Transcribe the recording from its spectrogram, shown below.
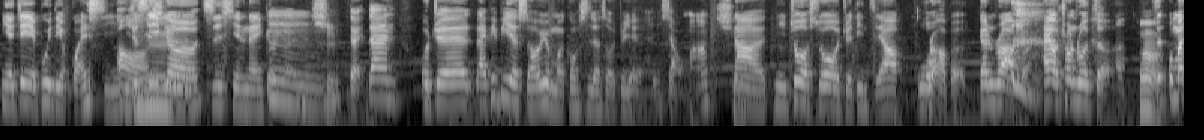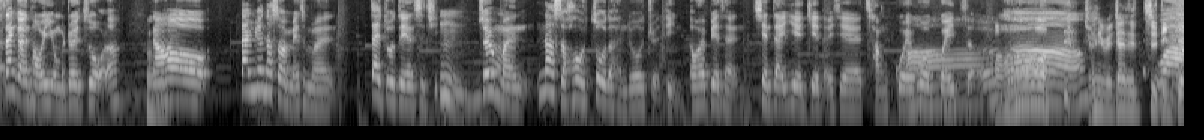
你的建议不一定有关系，你就是一个执行的那一个人，是对，但。我觉得来 PP 的时候，因为我们公司的时候就也很小嘛，那你做所有决定，只要我跟 Rob 还有创作者，我们三个人同意，我们就会做了。然后，但因为那时候也没什么。在做这件事情，嗯，所以我们那时候做的很多决定都会变成现在业界的一些常规或规则哦。就你们这样是制定规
